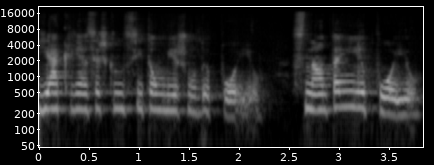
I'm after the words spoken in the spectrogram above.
e há crianças que necessitam mesmo de apoio. Se não têm apoio,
